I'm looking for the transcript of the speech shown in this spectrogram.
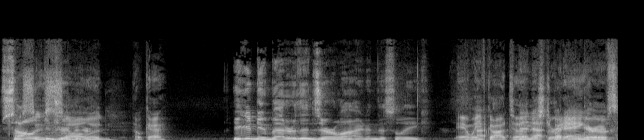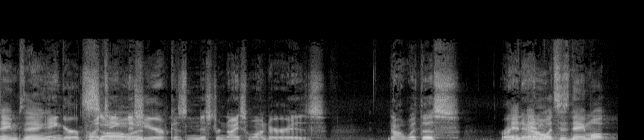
Solid contributor. solid. Okay. You can do better than Zuerlein in this league. And we've got uh, uh, Mr. but Anger, Anger, same thing. Anger punting this year because Mr. Niswander is not with us right and, now. and what's his name? Well,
